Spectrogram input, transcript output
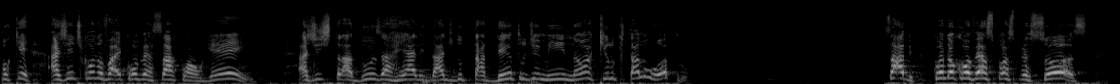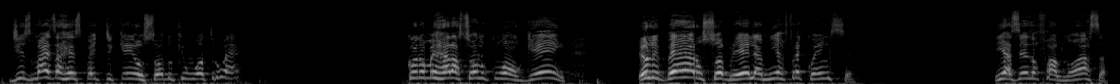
Porque a gente quando vai conversar com alguém, a gente traduz a realidade do que está dentro de mim, não aquilo que está no outro. Sabe, quando eu converso com as pessoas, diz mais a respeito de quem eu sou do que o outro é. Quando eu me relaciono com alguém, eu libero sobre ele a minha frequência. E às vezes eu falo, nossa,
